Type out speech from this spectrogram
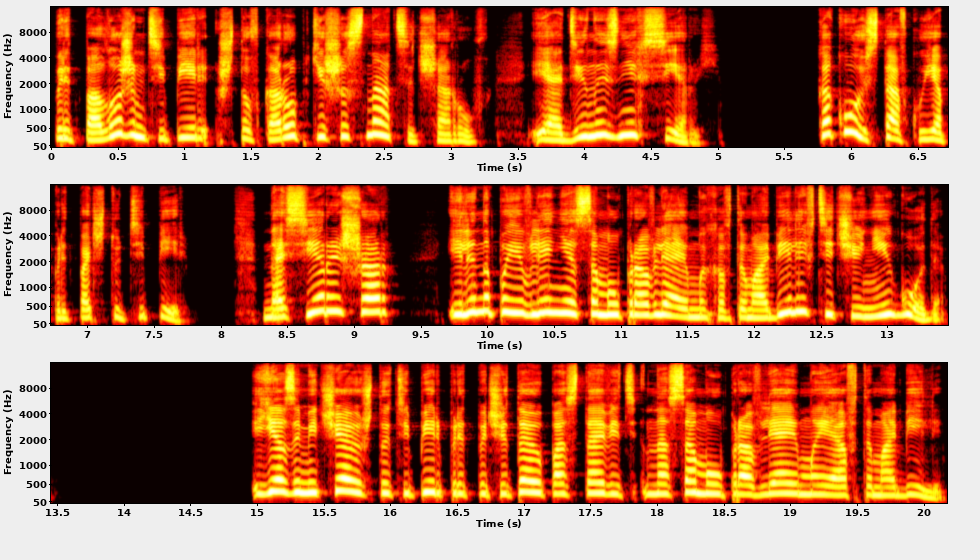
Предположим теперь, что в коробке 16 шаров, и один из них серый. Какую ставку я предпочту теперь? На серый шар или на появление самоуправляемых автомобилей в течение года? Я замечаю, что теперь предпочитаю поставить на самоуправляемые автомобили.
